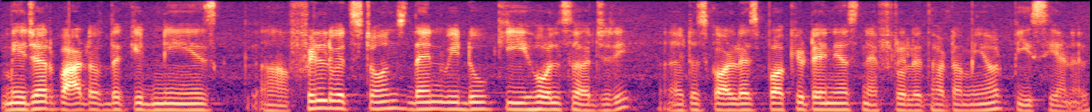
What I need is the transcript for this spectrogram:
major part of the kidney is uh, filled with stones. Then we do keyhole surgery. It is called as percutaneous nephrolithotomy or PCNL.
